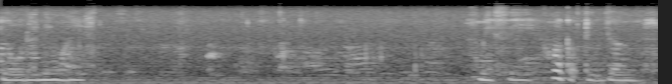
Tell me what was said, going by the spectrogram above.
sealed anyways. Let me see. I got two gems.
